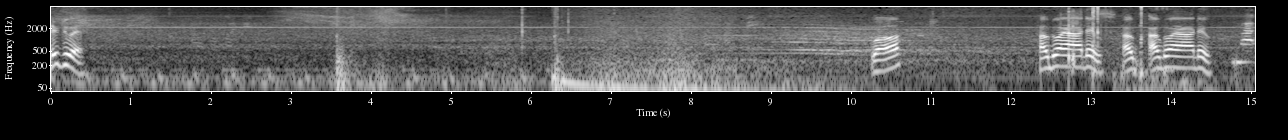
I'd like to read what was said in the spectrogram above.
Did you do? What? How do I do? How how do I do? Matt,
